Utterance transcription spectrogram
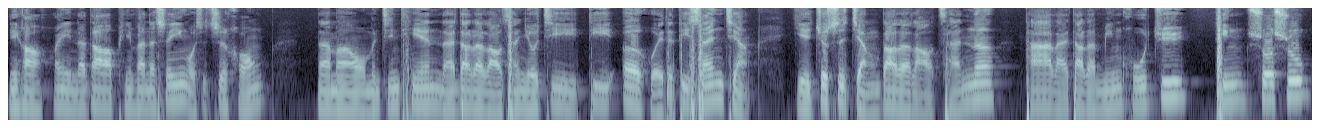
你好，欢迎来到平凡的声音，我是志宏。那么我们今天来到了《老残游记》第二回的第三讲，也就是讲到了老残呢，他来到了明湖居听说书。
